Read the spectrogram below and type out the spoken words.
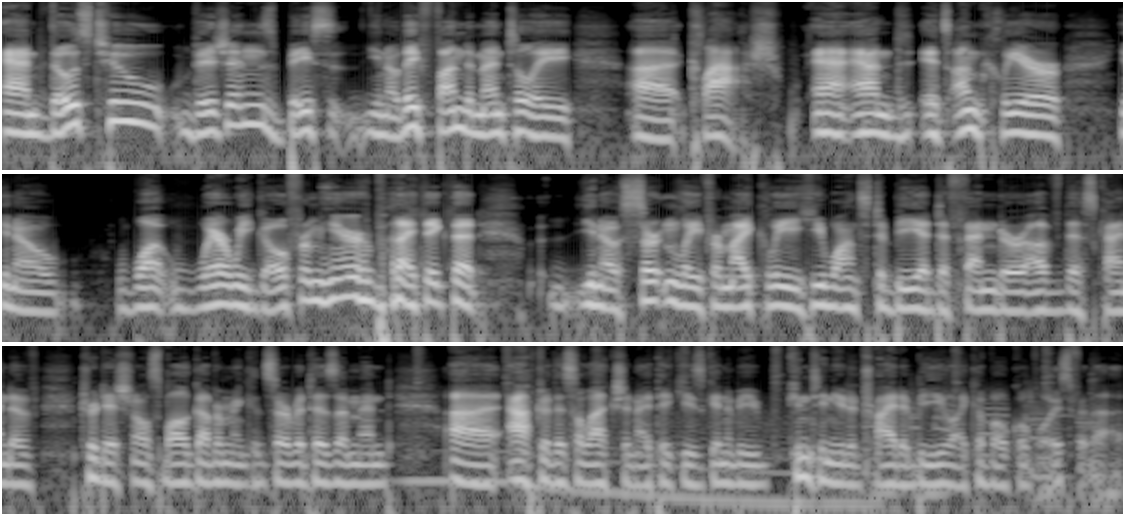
And those two visions base you know they fundamentally uh, clash. And, and it's unclear you know what where we go from here. But i think that you know certainly for mike lee he wants to be a defender of this kind of traditional small government conservatism. And uh, after this election i think he's going to be continue to try to be like a vocal voice for that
